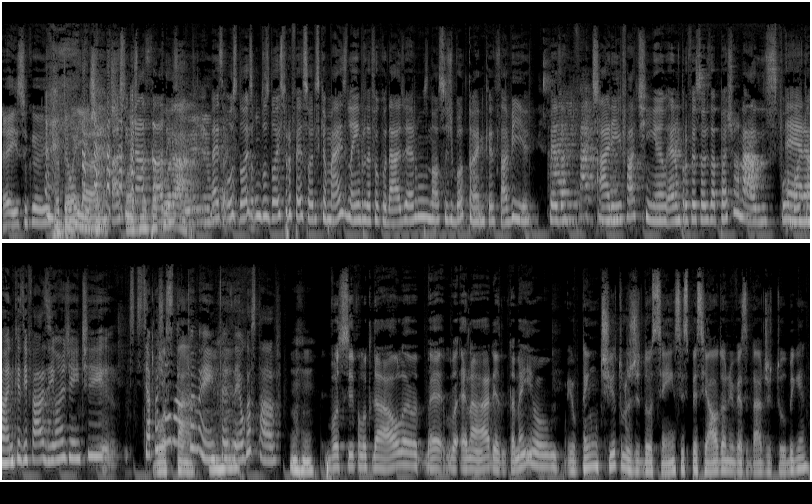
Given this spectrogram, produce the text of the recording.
É isso que eu Então aí, gente. Acho engraçado. Débora. Mas os dois, um dos dois professores que eu mais lembro da faculdade eram os nossos de botânica, sabia? Ari e Fatinha. Ari e Fatinha. Eram professores apaixonados por Eram. botânicas e faziam a gente se apaixonar Gostar. também. Quer dizer, eu gostava. Uhum. Você falou que dá aula é, é na área também ou Eu tenho um título de docência especial da Universidade de Tübingen.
